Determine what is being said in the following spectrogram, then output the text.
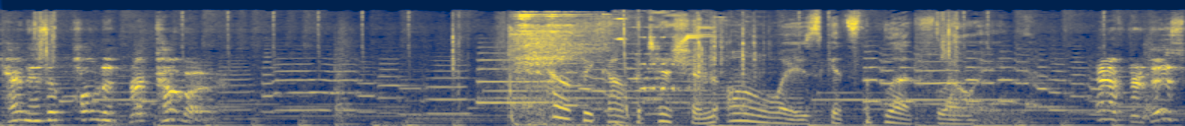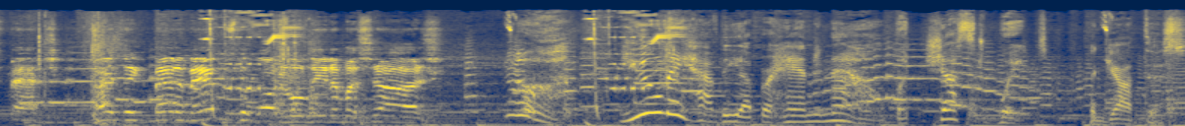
Can his opponent recover? Healthy competition always gets the blood flowing. After this match, I think Madam M's the one who'll need a massage. Ugh, you may have the upper hand now, but just wait. I got this.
